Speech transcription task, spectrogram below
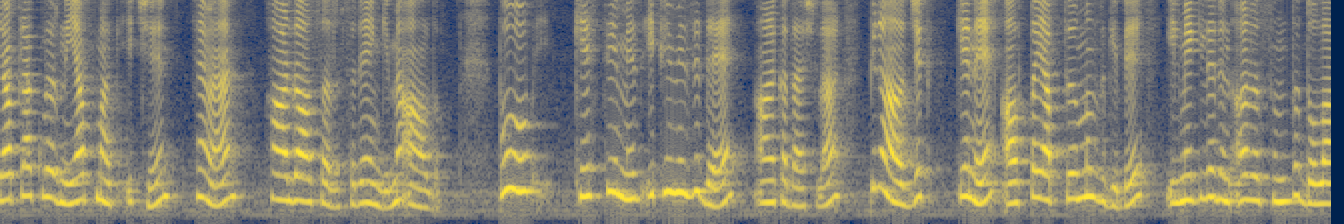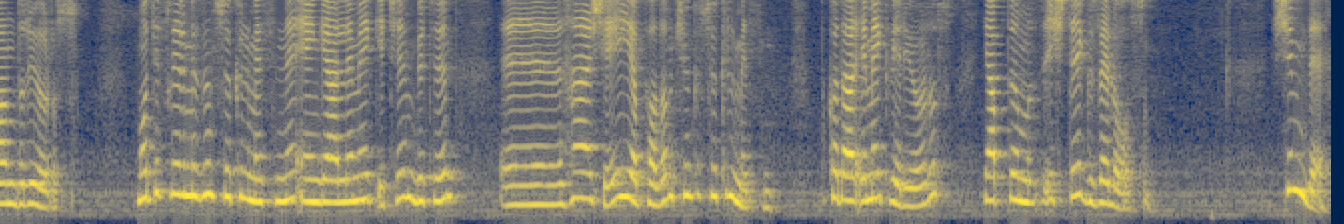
Yapraklarını yapmak için hemen hardal sarısı rengimi aldım. Bu kestiğimiz ipimizi de arkadaşlar birazcık gene altta yaptığımız gibi ilmeklerin arasında dolandırıyoruz. Motiflerimizin sökülmesini engellemek için bütün e, her şeyi yapalım. Çünkü sökülmesin. Bu kadar emek veriyoruz. Yaptığımız işte güzel olsun. Şimdi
